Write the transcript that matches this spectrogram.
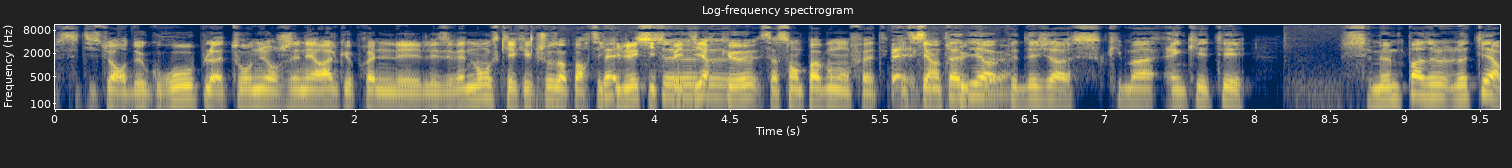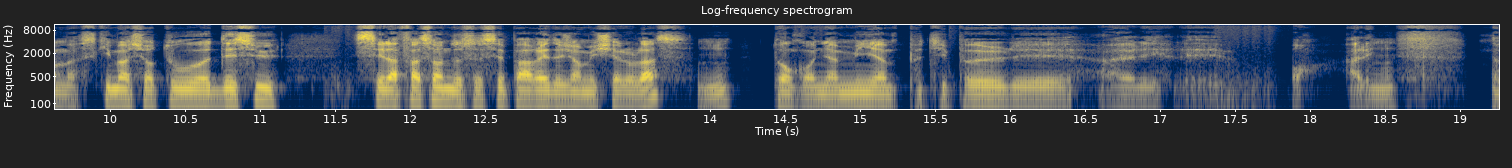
cette histoire de groupe, la tournure générale que prennent les, événements Est-ce qu'il y a quelque chose en particulier ben, qui te fait dire que ça sent pas bon en fait ben, C'est-à-dire euh, que déjà, ce qui m'a inquiété, c'est même pas le terme. Ce qui m'a surtout euh, déçu, c'est la façon de se séparer de Jean-Michel Aulas. Mmh. Donc on y a mis un petit peu les, allez, bon, allez. Mmh.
